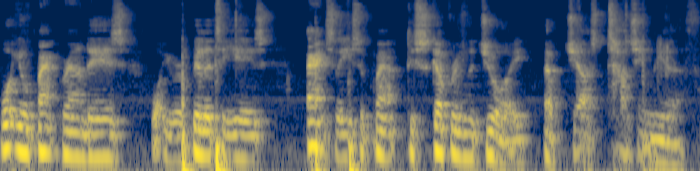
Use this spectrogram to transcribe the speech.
what your background is, what your ability is. Actually, it's about discovering the joy of just touching the earth.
